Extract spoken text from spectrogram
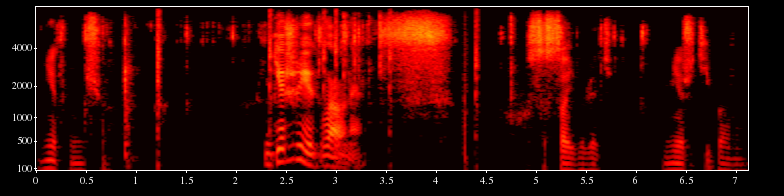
Нет, ничего. Держи их, главное. Сосай, блядь. Нежить ебаная.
